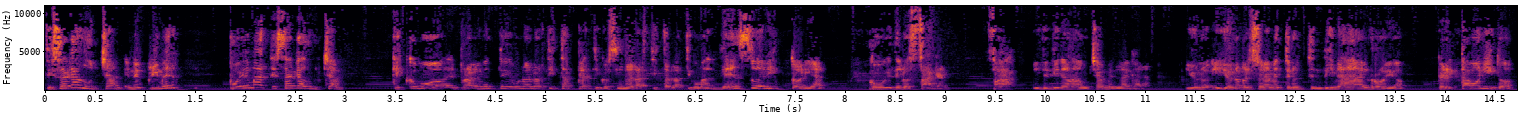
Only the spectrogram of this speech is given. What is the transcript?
Te saca Duchamp, en el primer poema te saca Duchamp que es como eh, probablemente uno de los artistas plásticos, si no el artista plástico más denso de la historia, como que te lo sacan, fa, y te tiran a un en la cara. Y, uno, y yo no personalmente no entendí nada del rollo, pero está bonito,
